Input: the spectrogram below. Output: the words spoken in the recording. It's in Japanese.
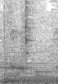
花。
